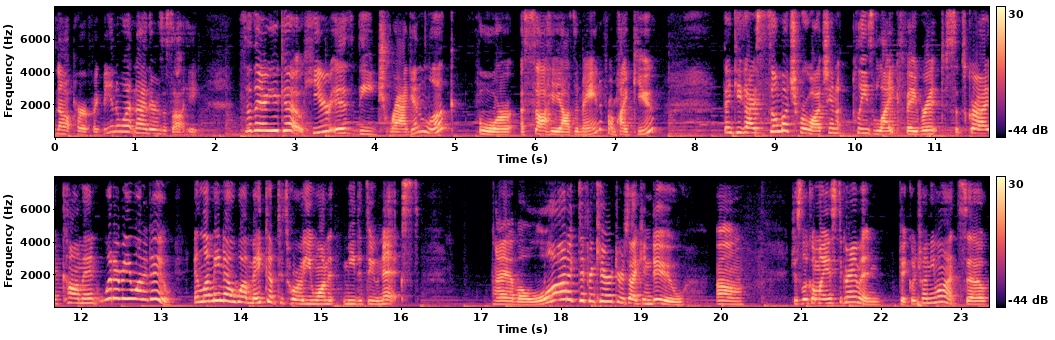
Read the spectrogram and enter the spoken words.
Heart's not perfect, but you know what? Neither is Asahi. So there you go. Here is the dragon look for Asahi Azumane from Haikyuu. Thank you guys so much for watching. Please like, favorite, subscribe, comment, whatever you want to do. And let me know what makeup tutorial you want me to do next. I have a lot of different characters I can do. Um, just look on my Instagram and pick which one you want. So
